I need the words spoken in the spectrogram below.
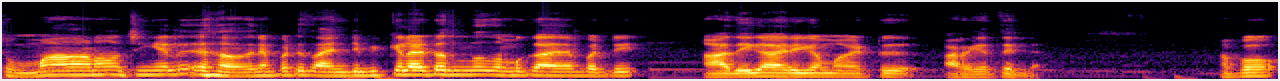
ചുമ്മാ ആണോ വെച്ച് കഴിഞ്ഞാൽ അതിനെപ്പറ്റി സയന്റിഫിക്കലായിട്ടൊന്നും നമുക്ക് അതിനെപ്പറ്റി ആധികാരികമായിട്ട് അറിയത്തില്ല. അപ്പോൾ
